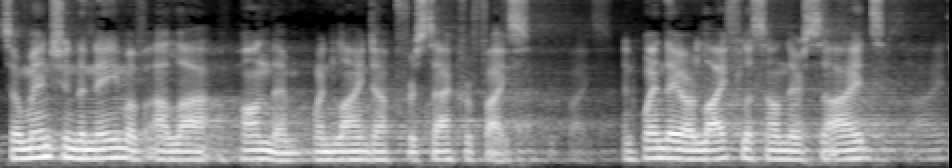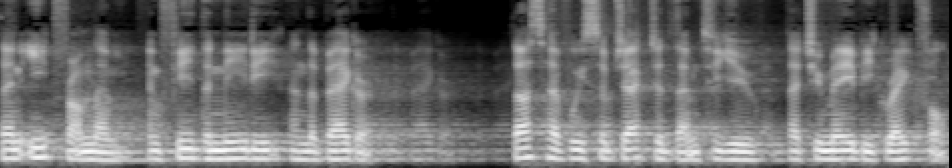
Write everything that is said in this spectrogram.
So mention the name of Allah upon them when lined up for sacrifice. And when they are lifeless on their sides, then eat from them and feed the needy and the beggar. Thus have we subjected them to you that you may be grateful.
